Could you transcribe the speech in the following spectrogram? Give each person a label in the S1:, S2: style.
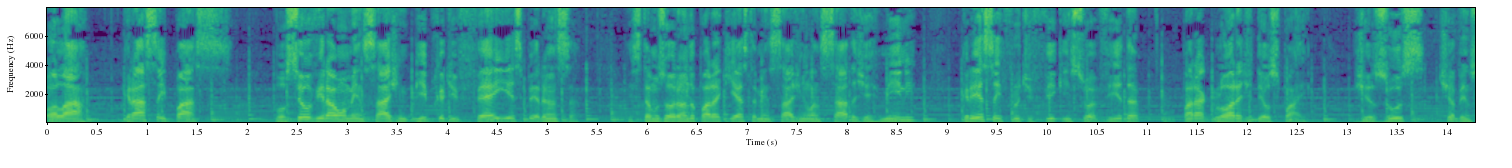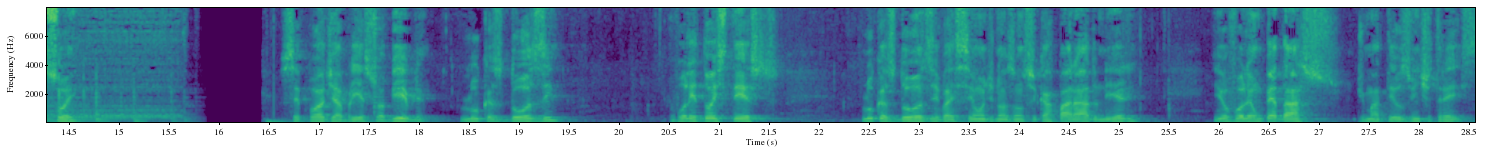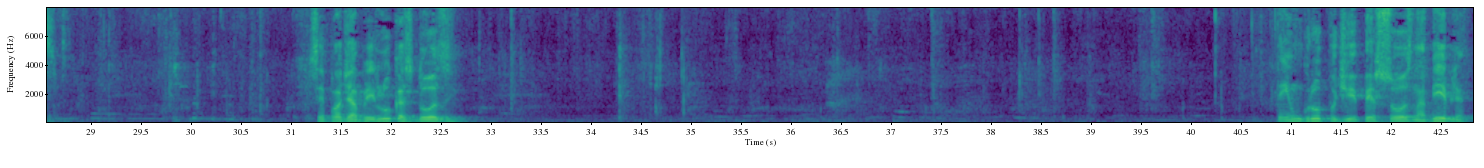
S1: Olá, graça e paz. Você ouvirá uma mensagem bíblica de fé e esperança. Estamos orando para que esta mensagem lançada germine, cresça e frutifique em sua vida, para a glória de Deus Pai. Jesus te abençoe. Você pode abrir a sua Bíblia, Lucas 12. Eu vou ler dois textos. Lucas 12 vai ser onde nós vamos ficar parados nele. E eu vou ler um pedaço de Mateus 23. Você pode abrir Lucas 12. Tem um grupo de pessoas na Bíblia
